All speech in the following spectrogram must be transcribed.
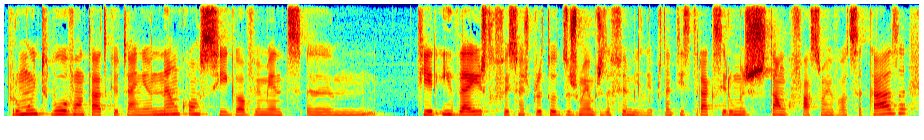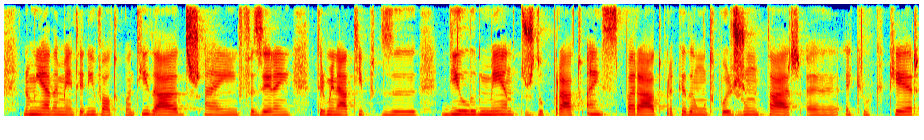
Por muito boa vontade que eu tenha, eu não consigo, obviamente, hum, ter ideias de refeições para todos os membros da família. Portanto, isso terá que ser uma gestão que façam em vossa casa, nomeadamente a nível de quantidades, em fazerem determinado tipo de, de elementos do prato em separado para cada um depois juntar uh, aquilo que quer.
